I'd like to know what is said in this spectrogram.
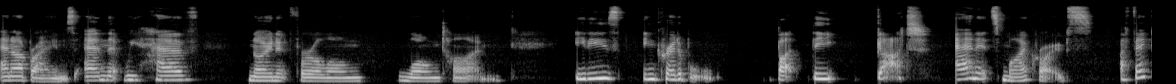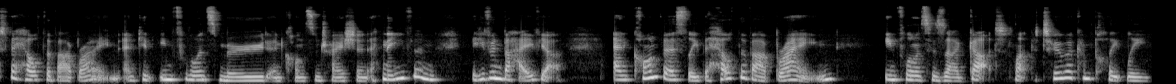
and our brains, and that we have known it for a long, long time. It is incredible, but the gut and its microbes affect the health of our brain and can influence mood and concentration and even even behavior. And conversely, the health of our brain influences our gut. Like the two are completely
